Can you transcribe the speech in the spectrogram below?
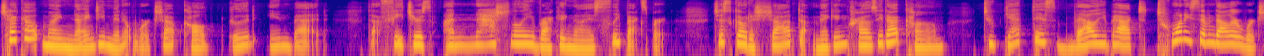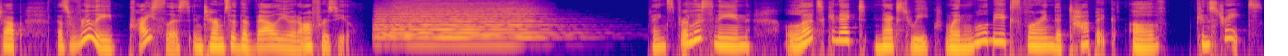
check out my 90 minute workshop called Good in Bed that features a nationally recognized sleep expert. Just go to shop.megankrause.com to get this value packed $27 workshop that's really priceless in terms of the value it offers you. Thanks for listening. Let's connect next week when we'll be exploring the topic of constraints.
